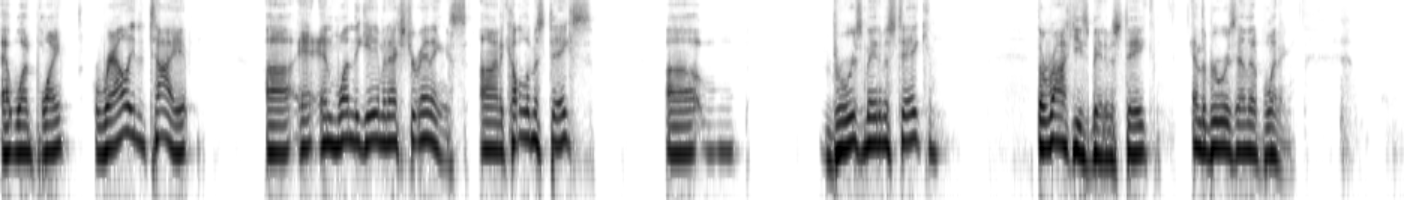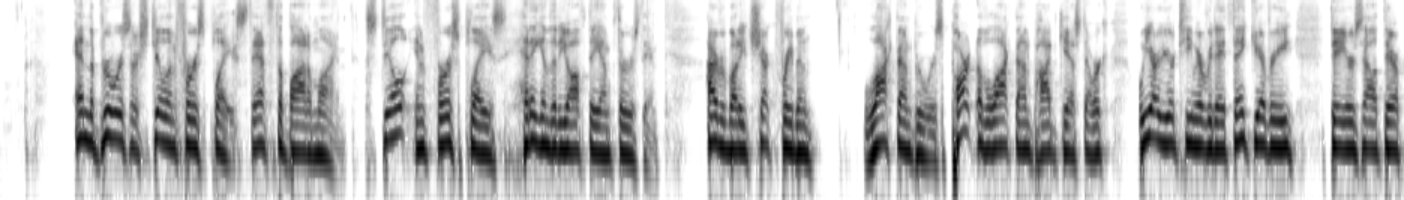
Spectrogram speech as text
at one point rallied to tie it, uh, and, and, won the game in extra innings on a couple of mistakes. Uh, Brewers made a mistake. The Rockies made a mistake, and the Brewers ended up winning. And the Brewers are still in first place. That's the bottom line. Still in first place heading into the off day on Thursday. Hi, everybody. Chuck Freimund, Lockdown Brewers, part of the Locked On Podcast Network. We are your team every day. Thank you, every dayers out there,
